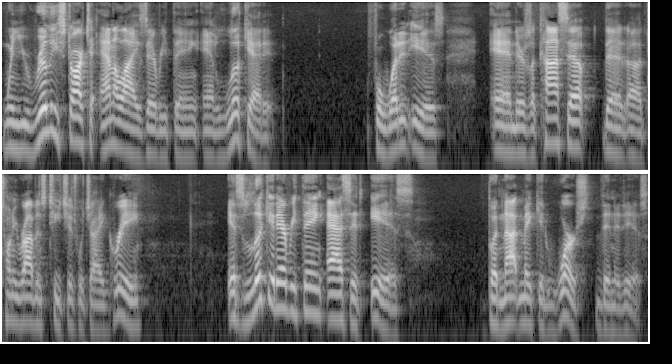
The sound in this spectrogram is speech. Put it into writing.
When you really start to analyze everything and look at it for what it is and there's a concept that uh, tony robbins teaches which i agree is look at everything as it is but not make it worse than it is.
